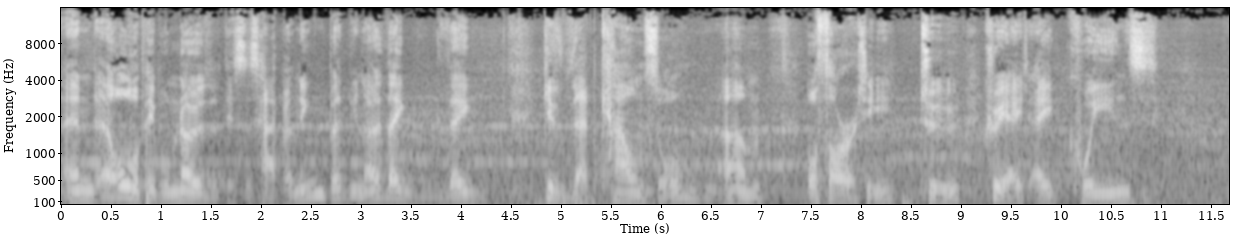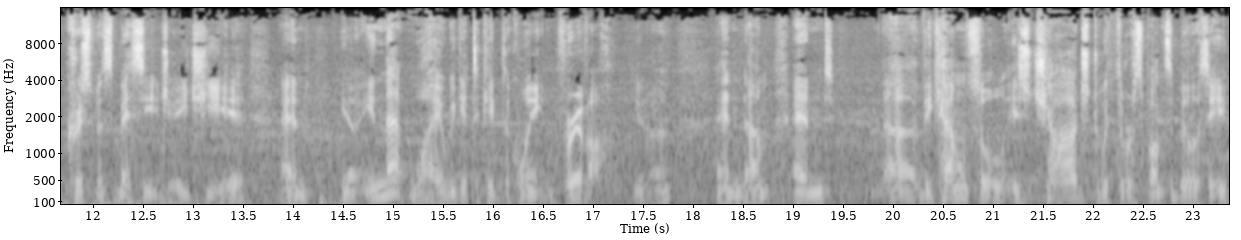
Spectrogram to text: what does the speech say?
and all the people know that this is happening, but, you know, they, they give that council um, authority to create a Queen's Christmas message each year, and you know, in that way, we get to keep the Queen forever. You know, and um, and uh, the council is charged with the responsibility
